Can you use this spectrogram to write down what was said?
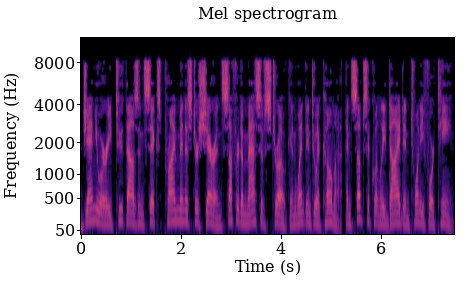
January 2006 Prime Minister Sharon suffered a massive stroke and went into a coma, and subsequently died in 2014.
